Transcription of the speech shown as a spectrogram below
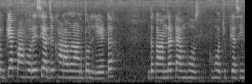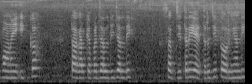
ਕਿਉਂਕਿ ਆਪਾਂ ਹੋ ਰਹੇ ਸੀ ਅੱਜ ਖਾਣਾ ਬਣਾਉਣ ਤੋਂ ਲੇਟ ਦੁਕਾਨ ਦਾ ਟਾਈਮ ਹੋ ਹੋ ਚੁੱਕਿਆ ਸੀ ਪੌਣੇ 1 ਤਾਂ ਕਰਕੇ ਆਪਾਂ ਜਲਦੀ ਜਲਦੀ ਸਬਜ਼ੀ ਧਰੀ ਇੱਧਰ ਜੀ ਤੋਰੀਆਂ ਦੀ।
